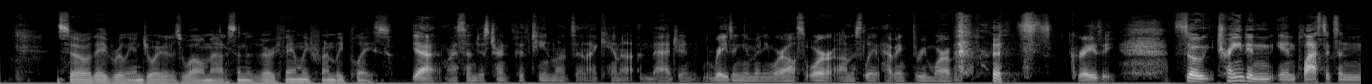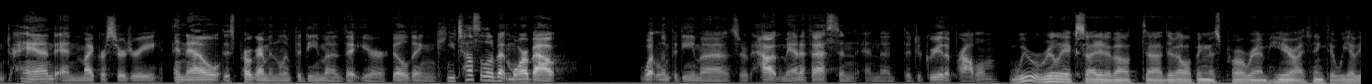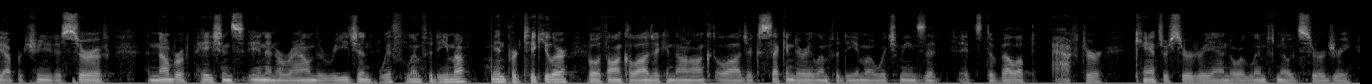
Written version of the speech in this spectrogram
So they've really enjoyed it as well. Madison is a very family friendly place. Yeah, my son just turned 15 months, and I cannot imagine raising him anywhere else or honestly having three more of them. it's crazy. So, trained in, in plastics and hand and microsurgery, and now this program in lymphedema that you're building. Can you tell us a little bit more about what lymphedema, sort of how it manifests and, and the, the degree of the problem? We were really excited about uh, developing this program here. I think that we have the opportunity to serve a number of patients in and around the region with lymphedema, in particular, both oncologic and non-oncologic secondary lymphedema, which means that it's developed after cancer surgery and or lymph node surgery.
